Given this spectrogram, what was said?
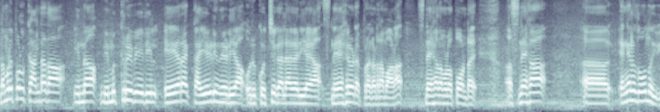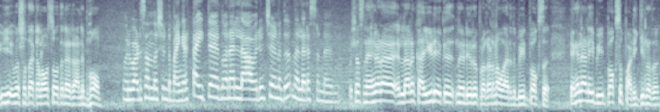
നമ്മളിപ്പോൾ കണ്ടതാ ഇന്ന് മിമിക്രി വേദിയിൽ ഏറെ കയ്യടി നേടിയ ഒരു കൊച്ചു കലാകാരിയായ സ്നേഹയുടെ പ്രകടനമാണ്. സ്നേഹ നമ്മളൊപ്പം ഉണ്ട്. സ്നേഹ എങ്ങനെ തോന്നുന്നു ഈ വർഷത്തെ കലോത്സവത്തിന്റെ ഒരു അനുഭവം? ഒരുപാട് സന്തോഷമുണ്ട്. ഭയങ്കര ടൈറ്റ് ആയിരുന്നു. അങ്ങനെ എല്ലാവരും ചെയ്യണത് നല്ല രസമുണ്ടായിരുന്നു. പക്ഷേ സ്നേഹയുടെ എല്ലാവരും കൈയടിയൊക്കെ നേടിയ ഒരു പ്രകടനമായിരുന്നു ബീറ്റ് ബോക്സ് എങ്ങനെയാണ് ഈ ബീറ്റ് ബോക്സ് പഠിക്കുന്നത്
